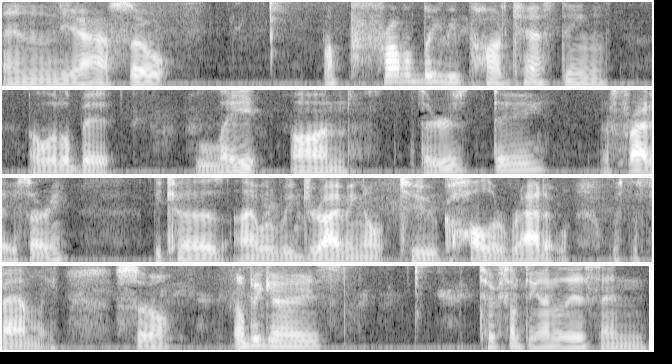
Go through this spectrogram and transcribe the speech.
And yeah, so I'll probably be podcasting a little bit late on Thursday or Friday, sorry, because I will be driving out to Colorado with the family. So, I hope you guys took something out of this and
